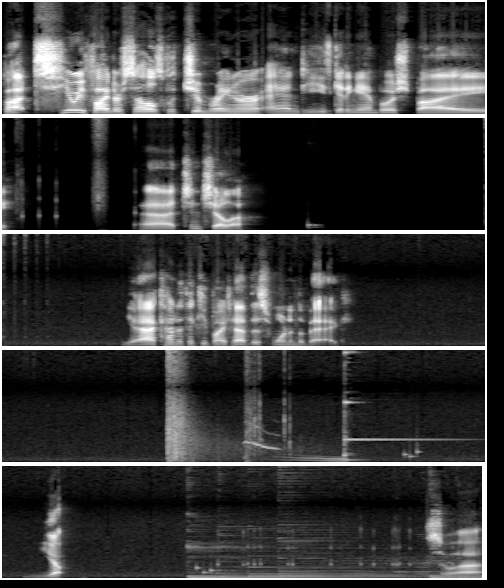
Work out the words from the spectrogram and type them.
But here we find ourselves with Jim Raynor, and he's getting ambushed by uh, Chinchilla. Yeah, I kind of think he might have this one in the bag. Yup. So, uh,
